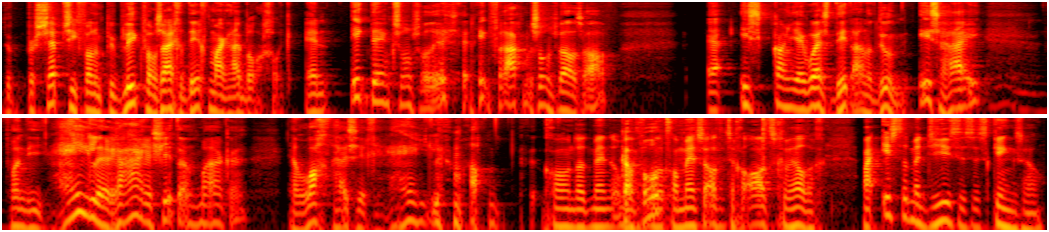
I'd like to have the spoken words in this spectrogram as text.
de perceptie van een publiek van zijn gedicht maakt hij belachelijk. En ik denk soms wel eens, en ik vraag me soms wel eens af, eh, is Kanye West dit aan het doen? Is hij van die hele rare shit aan het maken en lacht hij zich helemaal Gewoon dat men, Kapot. gewoon mensen altijd zeggen, oh, het is geweldig. Maar is dat met Jesus is King zo?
